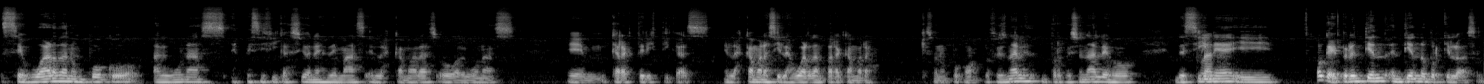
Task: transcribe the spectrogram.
se guardan un poco algunas especificaciones de más en las cámaras o algunas em, características en las cámaras y las guardan para cámaras que son un poco más profesionales, profesionales o de cine y... Ok, pero entiendo, entiendo por qué lo hacen.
